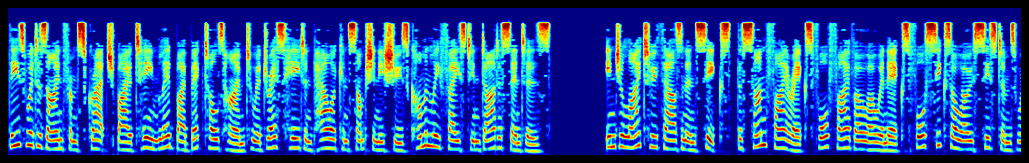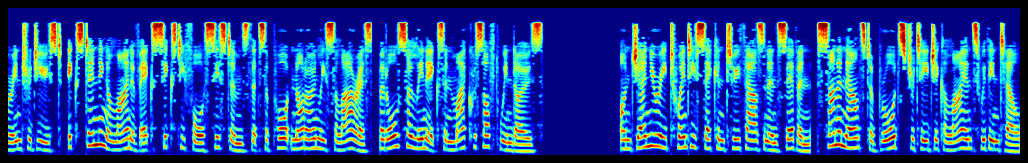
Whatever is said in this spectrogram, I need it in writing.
These were designed from scratch by a team led by Bechtolsheim to address heat and power consumption issues commonly faced in data centers. In July 2006, the Sunfire X4500 and X4600 systems were introduced, extending a line of x64 systems that support not only Solaris, but also Linux and Microsoft Windows. On January 22, 2007, Sun announced a broad strategic alliance with Intel.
